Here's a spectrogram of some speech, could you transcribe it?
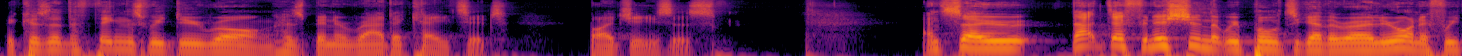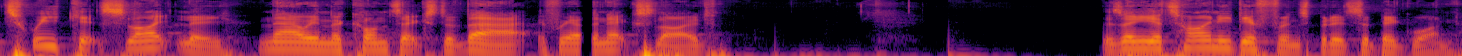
because of the things we do wrong, has been eradicated by Jesus. And so, that definition that we pulled together earlier on, if we tweak it slightly now in the context of that, if we have the next slide, there's only a tiny difference, but it's a big one.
